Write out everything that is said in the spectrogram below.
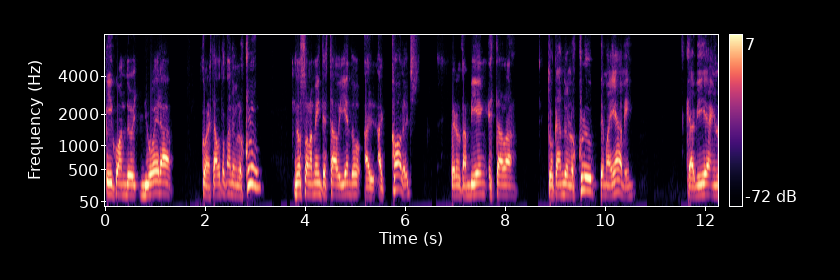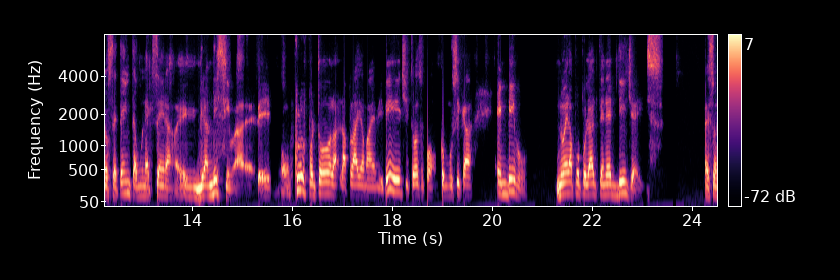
Y cuando yo era, cuando estaba tocando en los clubs, no solamente estaba yendo al, college, pero también estaba tocando en los clubs de Miami, que había en los 70 una escena eh, grandísima, de, un club por toda la, playa Miami Beach y todo eso con, música en vivo. No era popular tener DJs, eso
